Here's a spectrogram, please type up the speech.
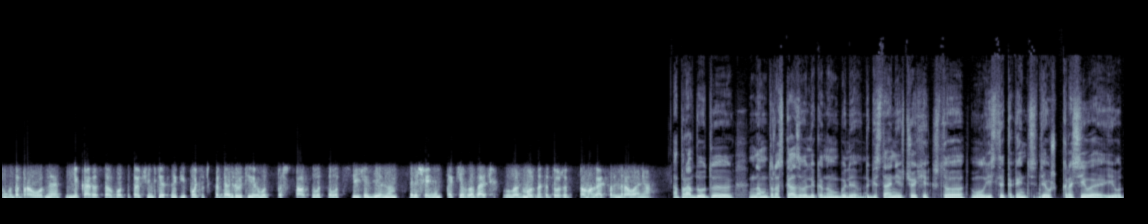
водопроводные. Мне кажется, вот это очень интересная гипотеза, когда люди вот сталкиваются вот с ежедневным решением таких задач. Возможно, это тоже помогает формированию. А правда, вот э, нам вот рассказывали, когда мы были в Дагестане в Чехе, что, мол, если какая-нибудь девушка красивая и вот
